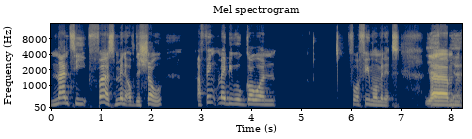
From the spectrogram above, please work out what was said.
ninety first minute of the show, I think maybe we'll go on for a few more minutes. Yeah, Um, yeah.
